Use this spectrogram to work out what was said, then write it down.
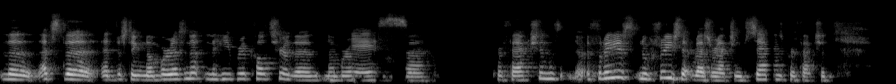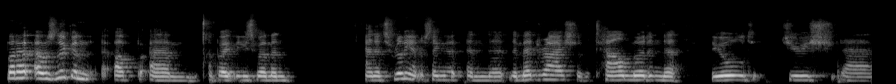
the that's the interesting number, isn't it? In the Hebrew culture, the number yes. of uh, perfections. Three is no three is resurrection, seven's perfection. But I, I was looking up um, about these women, and it's really interesting that in the, the Midrash or the Talmud and the the old Jewish uh,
